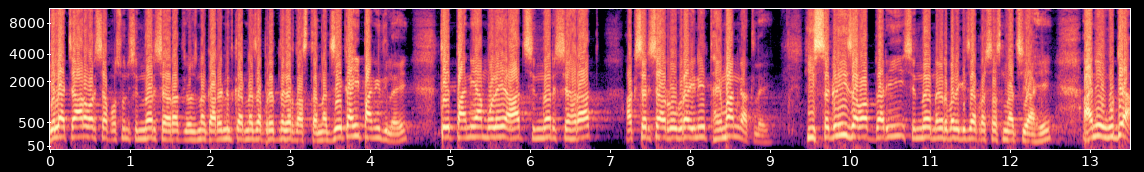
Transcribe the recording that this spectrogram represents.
गेल्या चार वर्षापासून सिन्नर शहरात योजना कार्यान्वित करण्याचा प्रयत्न करत असताना जे काही पाणी दिलंय ते पाण्यामुळे आज सिन्नर शहरात अक्षरशः रोगराईने थैमान घातलंय. ही सगळी जबाबदारी सिन्नर नगरपालिकेच्या प्रशासनाची आहे. आणि उद्या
